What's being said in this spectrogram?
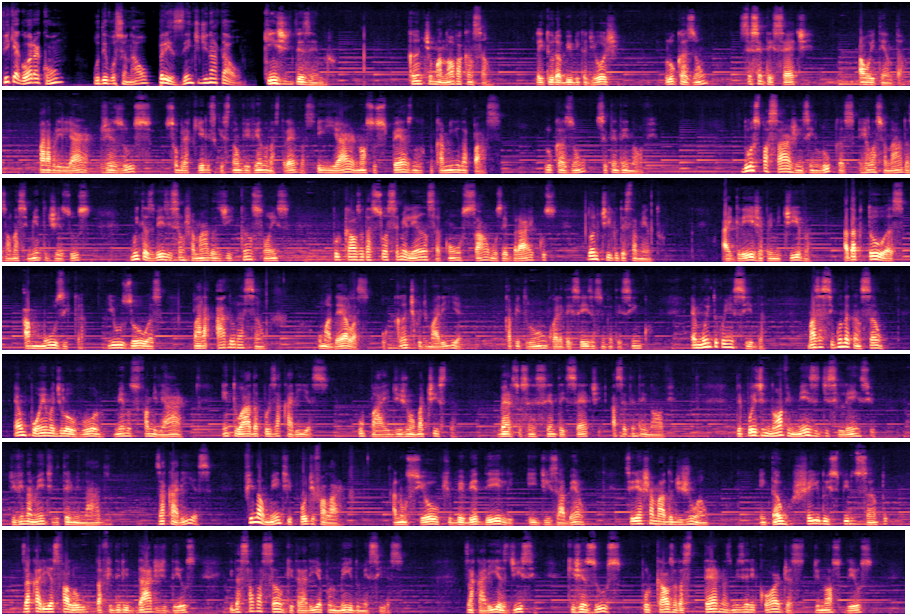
Fique agora com o devocional Presente de Natal. 15 de dezembro. Cante uma nova canção. Leitura bíblica de hoje, Lucas 1, 67 a 80. Para brilhar Jesus sobre aqueles que estão vivendo nas trevas e guiar nossos pés no caminho da paz. Lucas 1, 79. Duas passagens em Lucas relacionadas ao nascimento de Jesus muitas vezes são chamadas de canções por causa da sua semelhança com os salmos hebraicos do Antigo Testamento. A igreja primitiva adaptou-as à música e usou-as para adoração. Uma delas, o Cântico de Maria, capítulo 1, 46 a 55, é muito conhecida, mas a segunda canção é um poema de louvor menos familiar entoada por Zacarias, o pai de João Batista, versos 67 a 79. Depois de nove meses de silêncio, divinamente determinado, Zacarias finalmente pôde falar. Anunciou que o bebê dele e de Isabel seria chamado de João. Então, cheio do Espírito Santo, Zacarias falou da fidelidade de Deus e da salvação que traria por meio do Messias. Zacarias disse que Jesus, por causa das ternas misericórdias de nosso Deus,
